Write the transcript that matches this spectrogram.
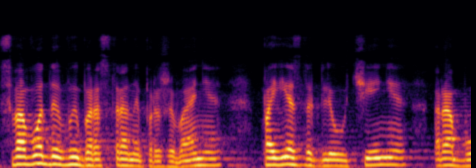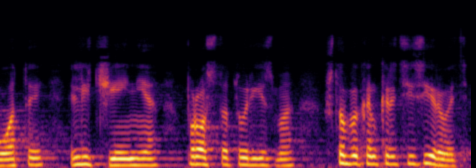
свободы выбора страны проживания, поездок для учения, работы, лечения, просто туризма. Чтобы конкретизировать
